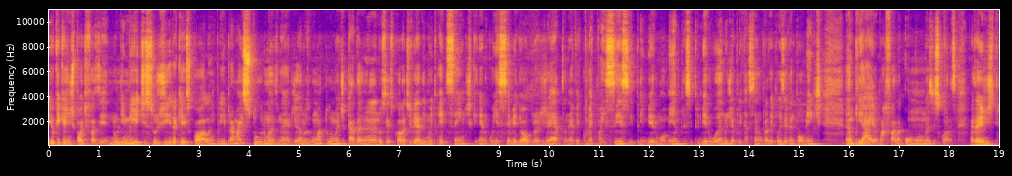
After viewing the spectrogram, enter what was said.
E o que, que a gente pode fazer? No limite, sugira que a escola amplie para mais turmas, né? De anos, uma turma de cada ano, se a escola estiver ali muito reticente, querendo conhecer melhor o projeto, né? ver como é que vai ser esse primeiro momento, esse primeiro ano de aplicação, para depois eventualmente ampliar. É uma fala comum nas escolas. Mas aí a gente,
